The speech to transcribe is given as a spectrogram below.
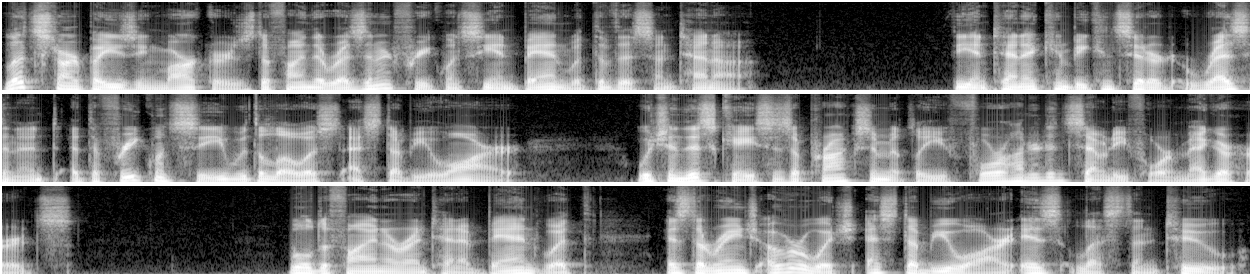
Let's start by using markers to find the resonant frequency and bandwidth of this antenna. The antenna can be considered resonant at the frequency with the lowest SWR, which in this case is approximately 474 MHz. We'll define our antenna bandwidth as the range over which SWR is less than 2.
